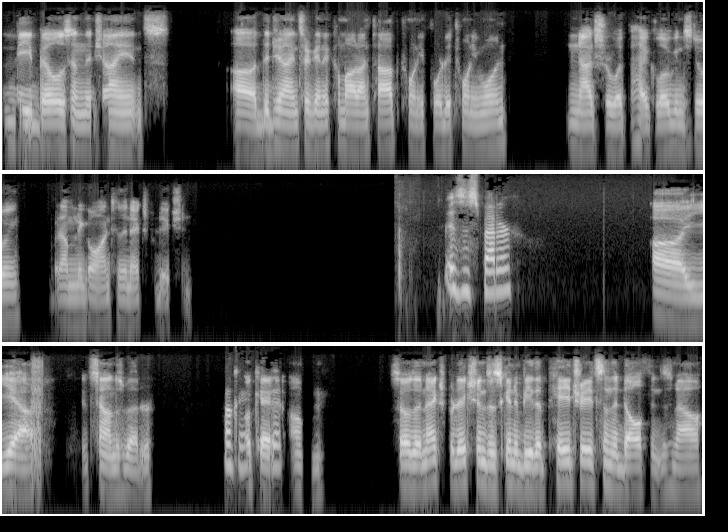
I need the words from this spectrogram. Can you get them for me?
the Bills and the Giants. Uh, the Giants are going to come out on top, 24 to 21. Not sure what the heck Logan's doing, but I'm going to go on to the next prediction. Is this better? Uh, yeah, it sounds better. Okay. Okay. good. Um, so the next predictions is going to be the Patriots and the Dolphins. Now,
